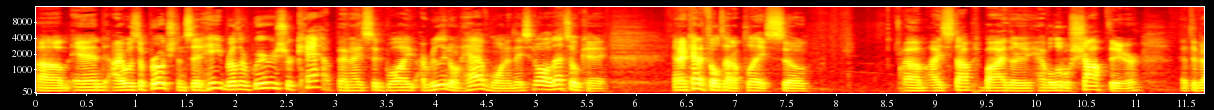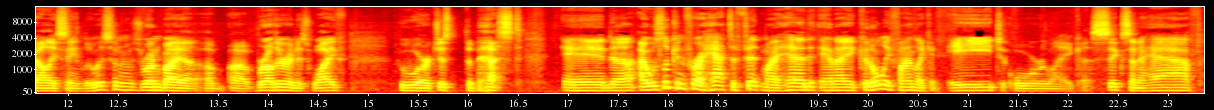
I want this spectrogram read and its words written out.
Um, and I was approached and said, "Hey, brother, where is your cap?" And I said, "Well, I, I really don't have one." And they said, "Oh, that's okay." And I kind of felt out of place, so um, I stopped by. They have a little shop there at the Valley of St. Louis, and it was run by a, a, a brother and his wife, who are just the best and uh, I was looking for a hat to fit my head and I could only find like an eight or like a six and a half.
